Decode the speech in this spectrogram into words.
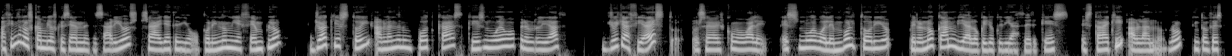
haciendo los cambios que sean necesarios. O sea, ya te digo, poniendo mi ejemplo, yo aquí estoy hablando en un podcast que es nuevo, pero en realidad yo ya hacía esto. O sea, es como, vale, es nuevo el envoltorio, pero no cambia lo que yo quería hacer, que es estar aquí hablando, ¿no? Entonces,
